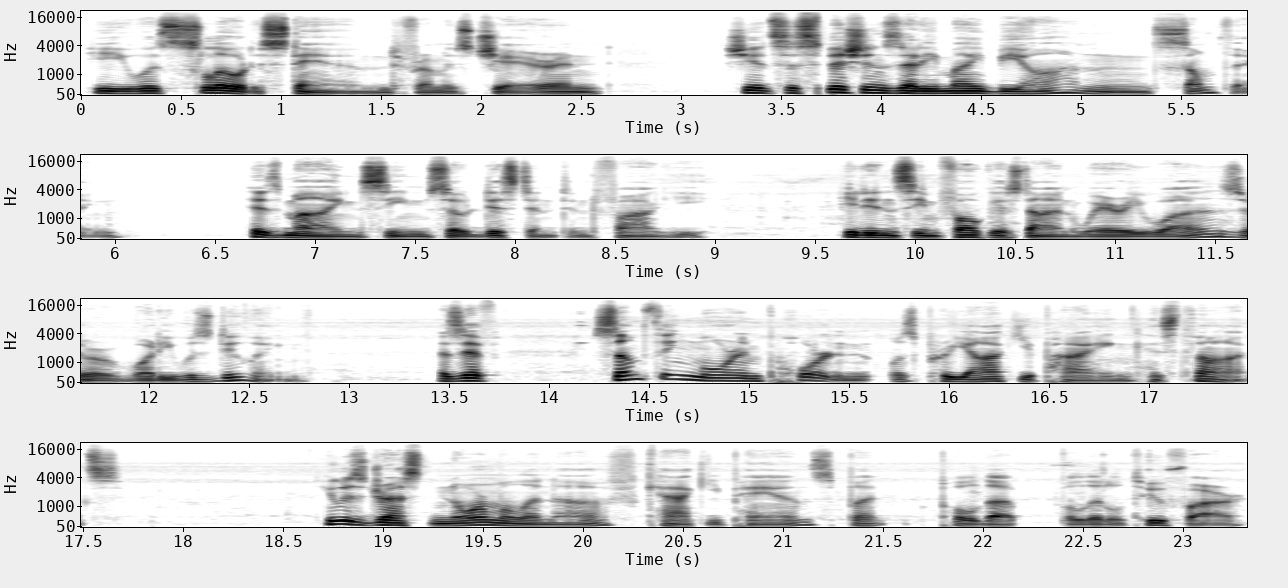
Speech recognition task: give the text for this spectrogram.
He was slow to stand from his chair, and she had suspicions that he might be on something. His mind seemed so distant and foggy. He didn't seem focused on where he was or what he was doing, as if something more important was preoccupying his thoughts. He was dressed normal enough, khaki pants, but pulled up a little too far,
